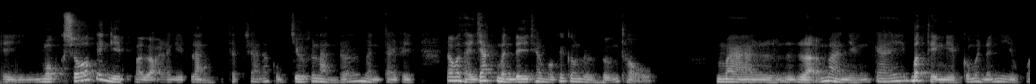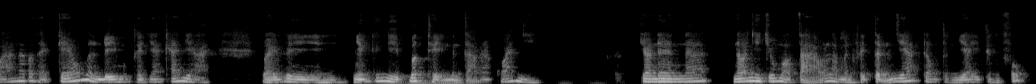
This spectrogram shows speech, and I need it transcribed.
thì một số cái nghiệp mà gọi là nghiệp lành thực ra nó cũng chưa có lành đối với mình tại vì nó có thể dắt mình đi theo một cái con đường hưởng thụ mà lỡ mà những cái bất thiện nghiệp của mình nó nhiều quá nó có thể kéo mình đi một thời gian khá dài bởi vì những cái nghiệp bất thiện mình tạo ra quá nhiều. Cho nên á, nói như chú màu tạo là mình phải tỉnh giác trong từng giây từng phút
